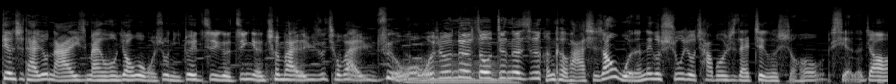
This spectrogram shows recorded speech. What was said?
电视台就拿了一支麦克风就要问我说，你对这个今年春拍的预测？秋拍预测我，我觉得那个时候真的是很可怕的事。然后我的那个书就差不多是在这个时候写的，叫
